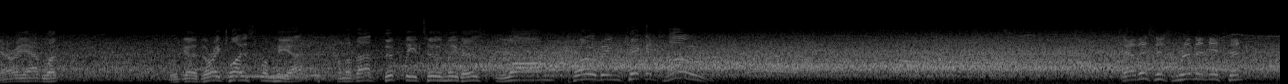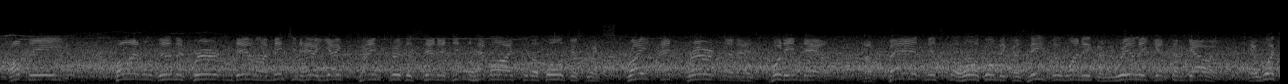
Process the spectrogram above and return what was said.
Gary Ablett will go very close from here, from about 52 metres. Long, probing kick. It's home. Now, this is reminiscent of the final Dermott Brereton down. I mentioned how Yeates came through the centre, didn't have eyes for the ball, just went straight at Brereton and has put him down. A bad miss for Hawthorn because he's the one who can really get them going. Now watch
